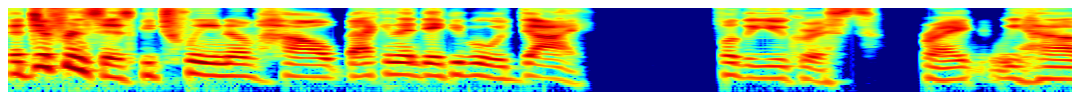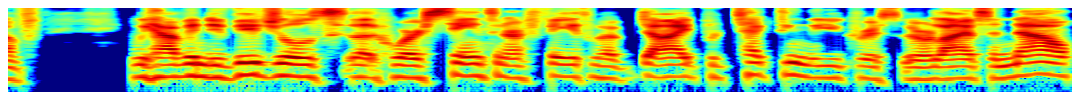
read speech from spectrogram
The difference is between of how back in the day people would die for the Eucharist, right? We have we have individuals uh, who are saints in our faith who have died protecting the Eucharist with their lives, and now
